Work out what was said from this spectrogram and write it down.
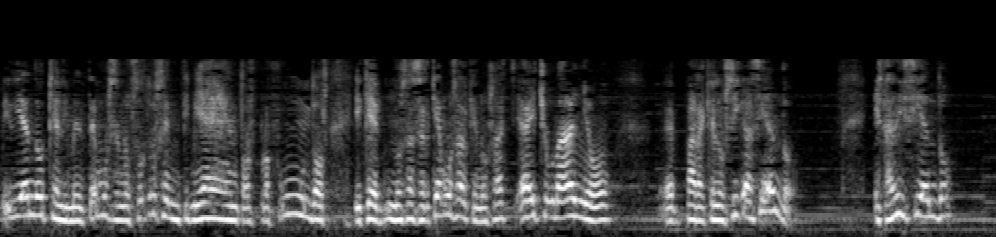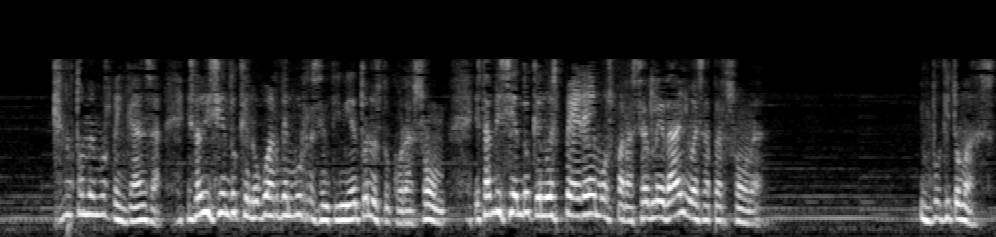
pidiendo que alimentemos en nosotros sentimientos profundos y que nos acerquemos al que nos ha hecho daño eh, para que lo siga haciendo. Está diciendo que no tomemos venganza. Está diciendo que no guardemos resentimiento en nuestro corazón. Está diciendo que no esperemos para hacerle daño a esa persona un poquito más.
